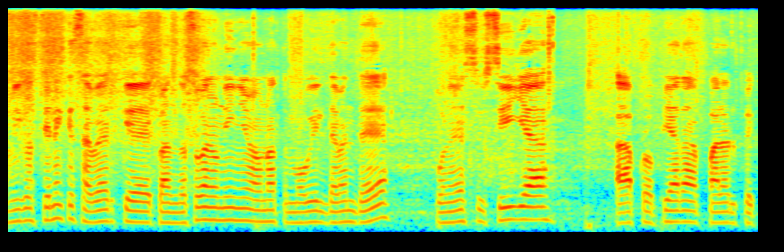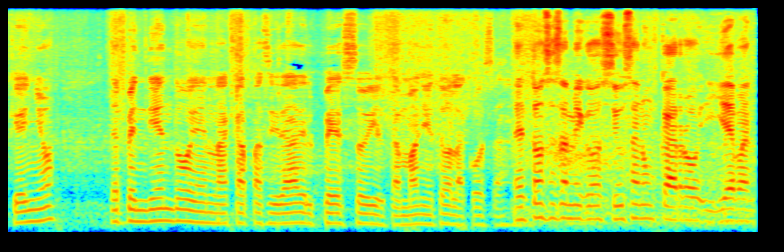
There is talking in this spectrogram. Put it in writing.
Amigos, tienen que saber que cuando suban un niño a un automóvil deben de poner su silla apropiada para el pequeño dependiendo en la capacidad, el peso y el tamaño y toda la cosa. Entonces amigos, si usan un carro y llevan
